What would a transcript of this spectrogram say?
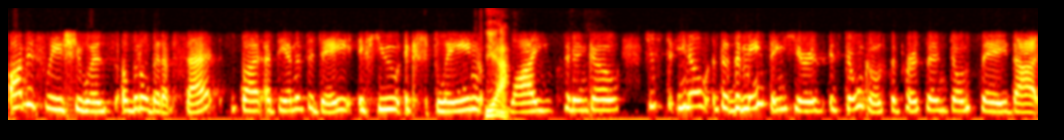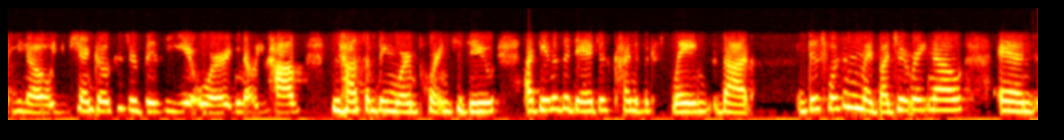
Obviously she was a little bit upset, but at the end of the day, if you explain Yeah. why you couldn't go, just you know, the, the main thing here is, is don't ghost the person. Don't say that you know you can't go because you're busy or you know you have you have something more important to do. At the end of the day, I just kind of explained that this wasn't in my budget right now, and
